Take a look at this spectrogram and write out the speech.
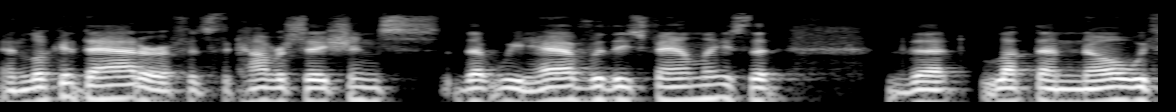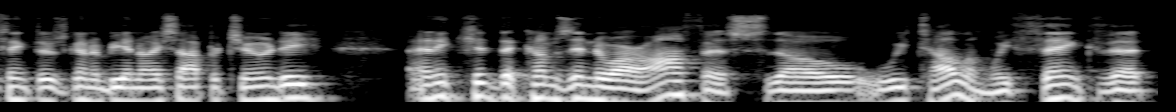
and look at that, or if it's the conversations that we have with these families that that let them know we think there's going to be a nice opportunity. Any kid that comes into our office, though, we tell them we think that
